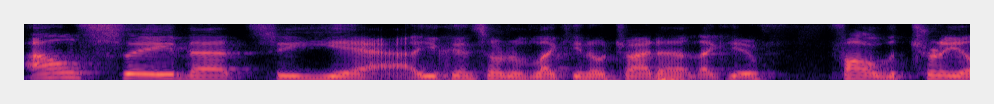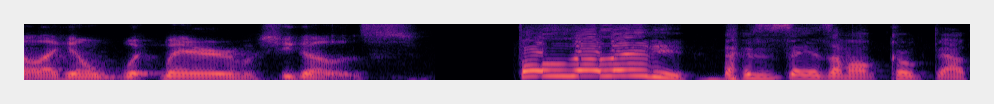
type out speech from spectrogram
I'll say that yeah, you can sort of like you know try to like you know, follow the trail like you know wh- where she goes. Follow that lady. I just say as I'm all coked out.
